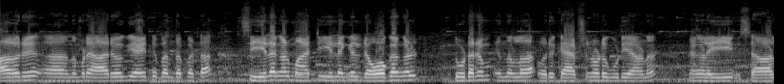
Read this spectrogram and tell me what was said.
ആ ഒരു നമ്മുടെ ആരോഗ്യമായിട്ട് ബന്ധപ്പെട്ട ശീലങ്ങൾ മാറ്റിയില്ലെങ്കിൽ രോഗങ്ങൾ തുടരും എന്നുള്ള ഒരു ക്യാപ്ഷനോട് കൂടിയാണ് ഞങ്ങൾ ഈ സ്റ്റാൾ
